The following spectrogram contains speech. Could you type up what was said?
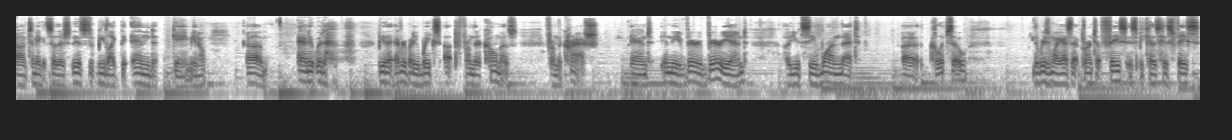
Uh, to make it so there's this would be like the end game, you know, um, and it would be that everybody wakes up from their comas from the crash, and in the very very end, uh, you'd see one that uh, Calypso the reason why he has that burnt up face is because his face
